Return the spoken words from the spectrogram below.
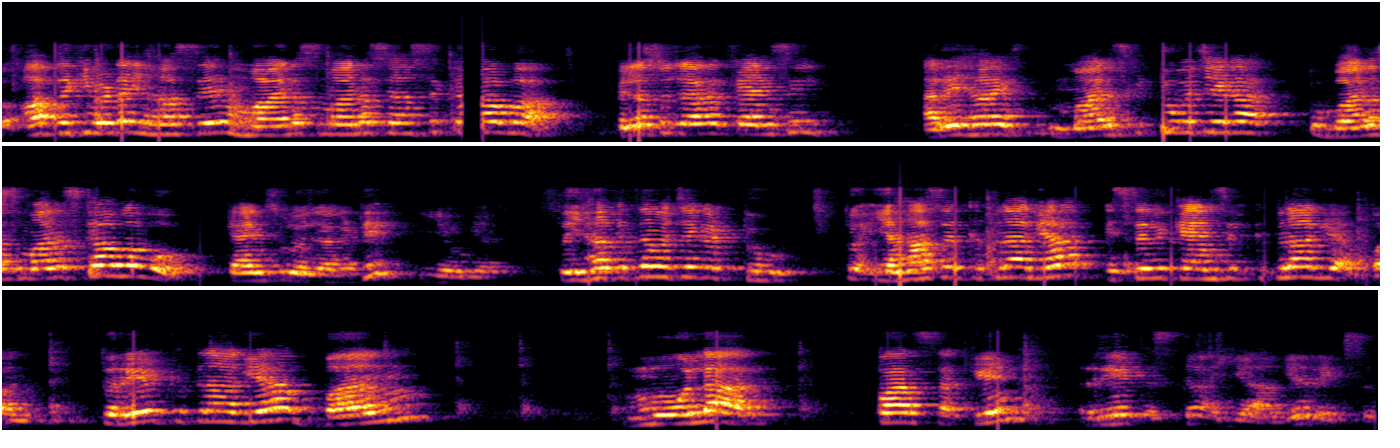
तो अब देखिए बेटा, यहाँ से माइनस माइनस यहाँ से क्या होगा? प्लस हो जाएगा, कैंसिल। अरे यहाँ माइनस की टू बचेगा तो माइनस माइनस क्या होगा वो? कैंसिल हो जाएगा, ठीक? ये हो गया। तो यहाँ कितना बचेगा? टू। तो यहाँ से कितना आ गया? इससे भी कैंसिल कितना आ गया? वन। तो रेट कितना आ गया? One molar per second rate इसका ये आ गया रिएक्शन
